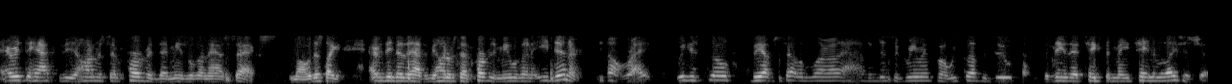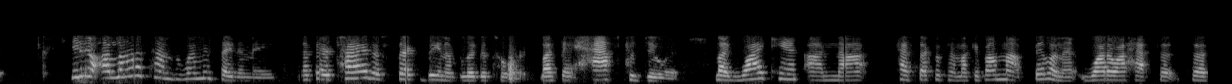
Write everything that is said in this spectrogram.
everything has to be 100% perfect. That means we're going to have sex. No, just like everything doesn't have to be 100% perfect. Means we're going to eat dinner. No, right? We can still be upset with one another, have some disagreements, but we still have to do the things that it takes to maintain the relationship. You know, a lot of times women say to me that they're tired of sex being obligatory, like they have to do it. Like, why can't I not have sex with him? Like, if I'm not feeling it, why do I have to to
